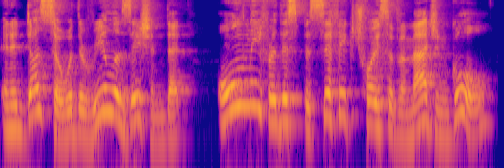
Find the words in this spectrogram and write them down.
and it does so with the realization that only for this specific choice of imagined goal,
